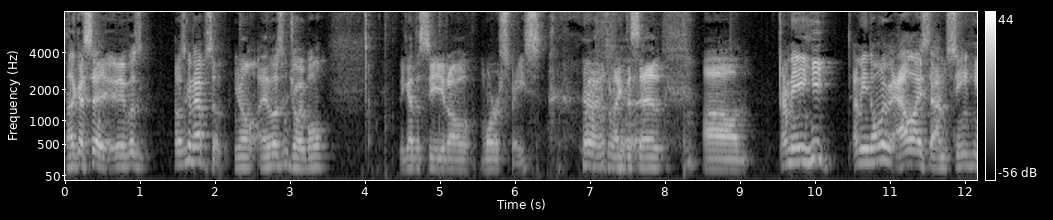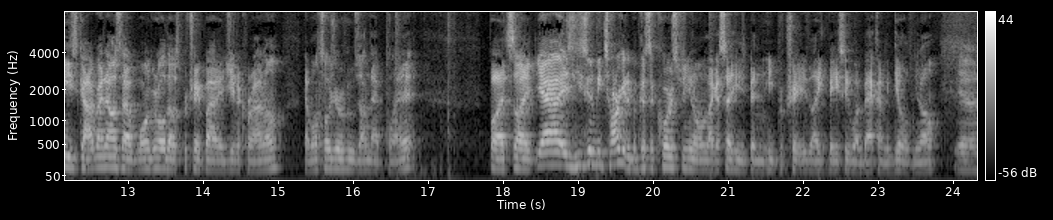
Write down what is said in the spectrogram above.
like I said, it was it was a good episode. You know, it was enjoyable. We got to see you know more space, like. I said. Um, I mean, he. I mean, the only allies that I'm seeing he's got right now is that one girl that was portrayed by Gina Carano, that one soldier who's on that planet. But it's like, yeah, he's- going to be targeted because, of course, you know, like I said, he's been he portrayed like basically went back on the guild, you know. yeah.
